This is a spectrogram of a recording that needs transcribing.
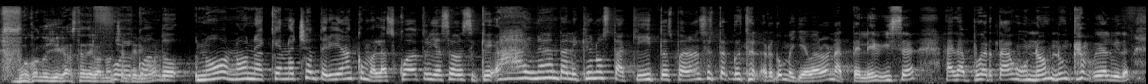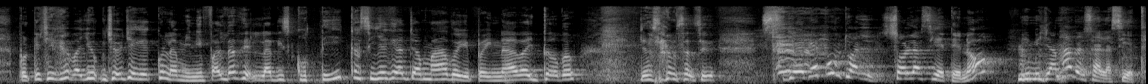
¿Fue cuando llegaste de la noche fue anterior? cuando, no, no, no, que noche anterior eran como a las 4, ya sabes, y que, ay, no, ándale, que unos taquitos, para no hacer tal cuento largo, me llevaron a Televisa, a la puerta 1, nunca me voy a olvidar, porque llegaba, yo, yo llegué con la minifalda de la discoteca, sí llegué al llamado y peinada y todo, ya sabes, así, llegué puntual, son las 7, ¿no? Y mi llamado es a las 7.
